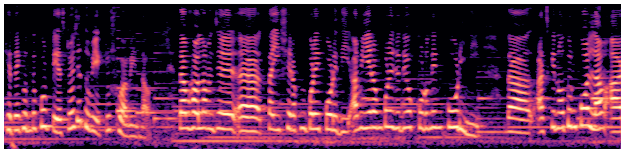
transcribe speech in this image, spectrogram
খেতে কিন্তু খুব টেস্ট হয়েছে, তুমি একটু সোয়াবিন দাও। তা ভাবলাম যে তাই সেরকম করেই করে দিই। আমি এরকম করে যদিও কোনোদিন করিনি। তা আজকে নতুন করলাম আর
